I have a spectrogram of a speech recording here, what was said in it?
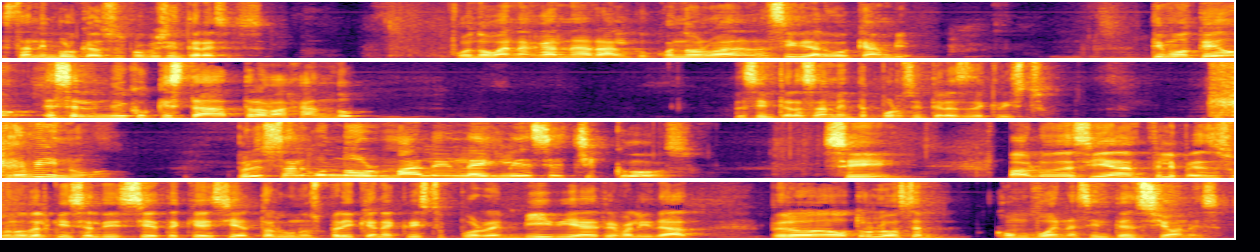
están involucrados sus propios intereses cuando van a ganar algo, cuando van a recibir algo a cambio. Timoteo es el único que está trabajando desinteresadamente por los intereses de Cristo. Qué heavy, ¿no? Pero es algo normal en la iglesia, chicos. Sí. Pablo decía en Filipenses 1 del 15 al 17 que es cierto, algunos predican a Cristo por envidia y rivalidad, pero otros lo hacen con buenas intenciones.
